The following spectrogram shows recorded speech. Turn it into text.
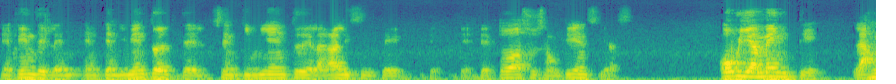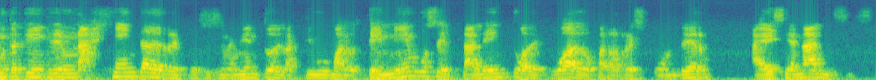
en fin, del entendimiento del, sentimiento y del análisis de, de, todas sus audiencias. Obviamente, la Junta tiene que tener una agenda de reposicionamiento del activo humano. Tenemos el talento adecuado para responder a ese análisis,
